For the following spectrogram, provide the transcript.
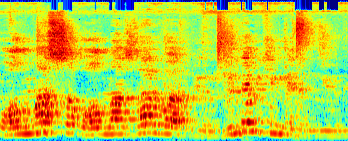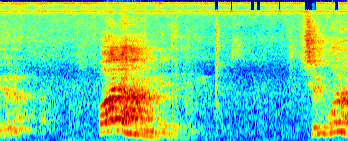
olmazsa olmazlar var diyorum. Gündemi kim belirliyor diyorum. Bale Hanım belirliyor. Şimdi bunun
